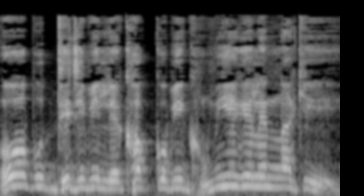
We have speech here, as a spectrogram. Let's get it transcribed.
ও বুদ্ধিজীবী লেখক কবি ঘুমিয়ে গেলেন নাকি?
